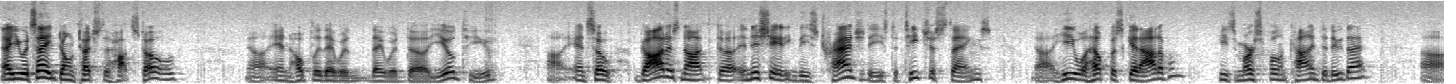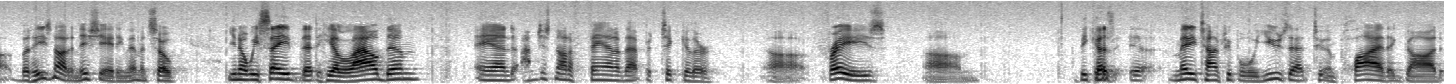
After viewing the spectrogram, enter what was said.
Now, you would say, don't touch the hot stove, uh, and hopefully they would, they would uh, yield to you. Uh, and so God is not uh, initiating these tragedies to teach us things. Uh, he will help us get out of them. He's merciful and kind to do that. Uh, but He's not initiating them. And so you know, we say that he allowed them, and I'm just not a fan of that particular uh, phrase um, because it, uh, many times people will use that to imply that God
